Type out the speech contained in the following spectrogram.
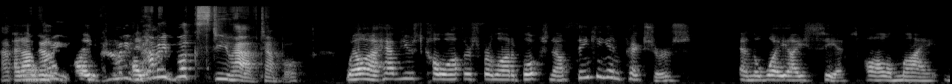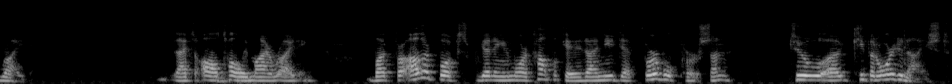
And I, would- you- I- how many I- how many books do you have, Temple? well, I have used co-authors for a lot of books. Now, thinking in pictures and the way I see it, it's all my writing. That's all totally my writing. But for other books getting more complicated, I need that verbal person to uh, keep it organized.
